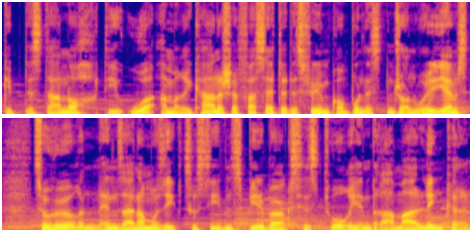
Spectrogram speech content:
gibt es da noch die uramerikanische Facette des Filmkomponisten John Williams, zu hören in seiner Musik zu Steven Spielbergs Historiendrama Lincoln.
